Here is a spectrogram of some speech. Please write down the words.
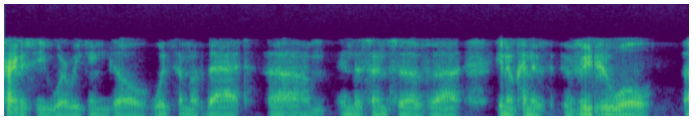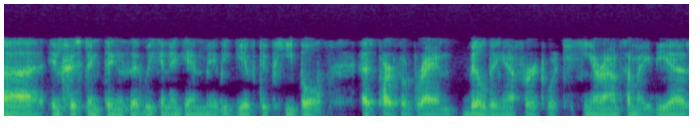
trying to see where we can go with some of that um, in the sense of uh, you know kind of visual uh, interesting things that we can again maybe give to people as part of a brand building effort. We're kicking around some ideas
